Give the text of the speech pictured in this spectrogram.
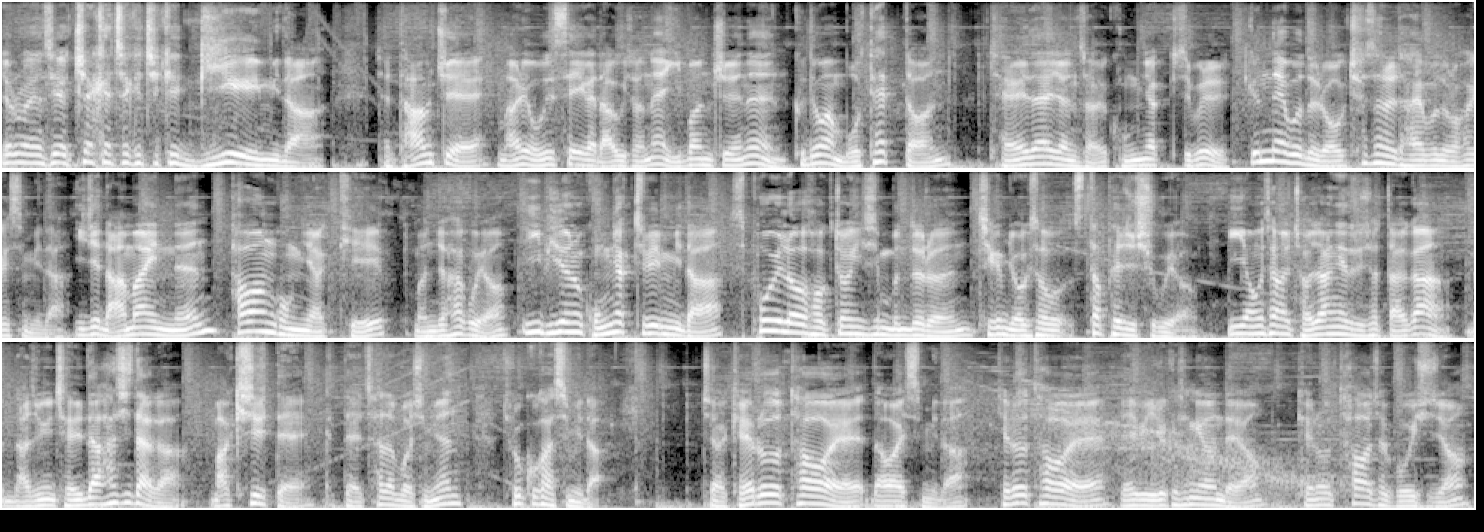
여러분 안녕하세요. 체크 체크 체크 기회입니다. 자, 다음 주에 마리오 오디세이가 나오기 전에 이번 주에는 그동안 못했던 젤다의 전설 공략집을 끝내보도록 최선을 다해보도록 하겠습니다. 이제 남아있는 사원 공략 팁 먼저 하고요. 이 비디오는 공략집입니다. 스포일러 걱정이신 분들은 지금 여기서 stop해 주시고요. 이 영상을 저장해 두셨다가 나중에 젤다 하시다가 막히실 때 그때 찾아보시면 좋을 것 같습니다. 자, 게로 타워에 나와 있습니다. 게로 타워에 맵이 이렇게 생겼는데요. 게로 타워 잘 보이시죠?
